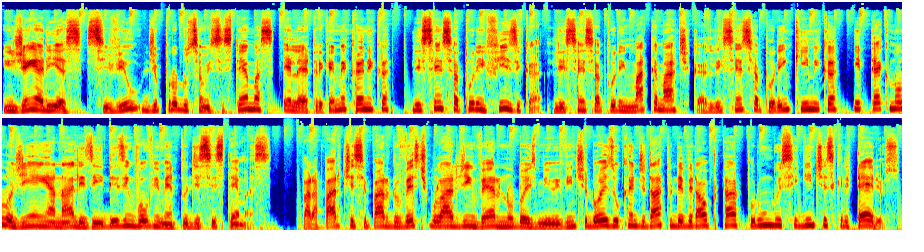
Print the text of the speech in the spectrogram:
engenharias civil, de produção e sistemas, elétrica e mecânica, licenciatura em física, licenciatura em matemática, licenciatura em química e tecnologia em análise e desenvolvimento de sistemas. Para participar do vestibular de inverno 2022, o candidato deverá optar por um dos seguintes critérios:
